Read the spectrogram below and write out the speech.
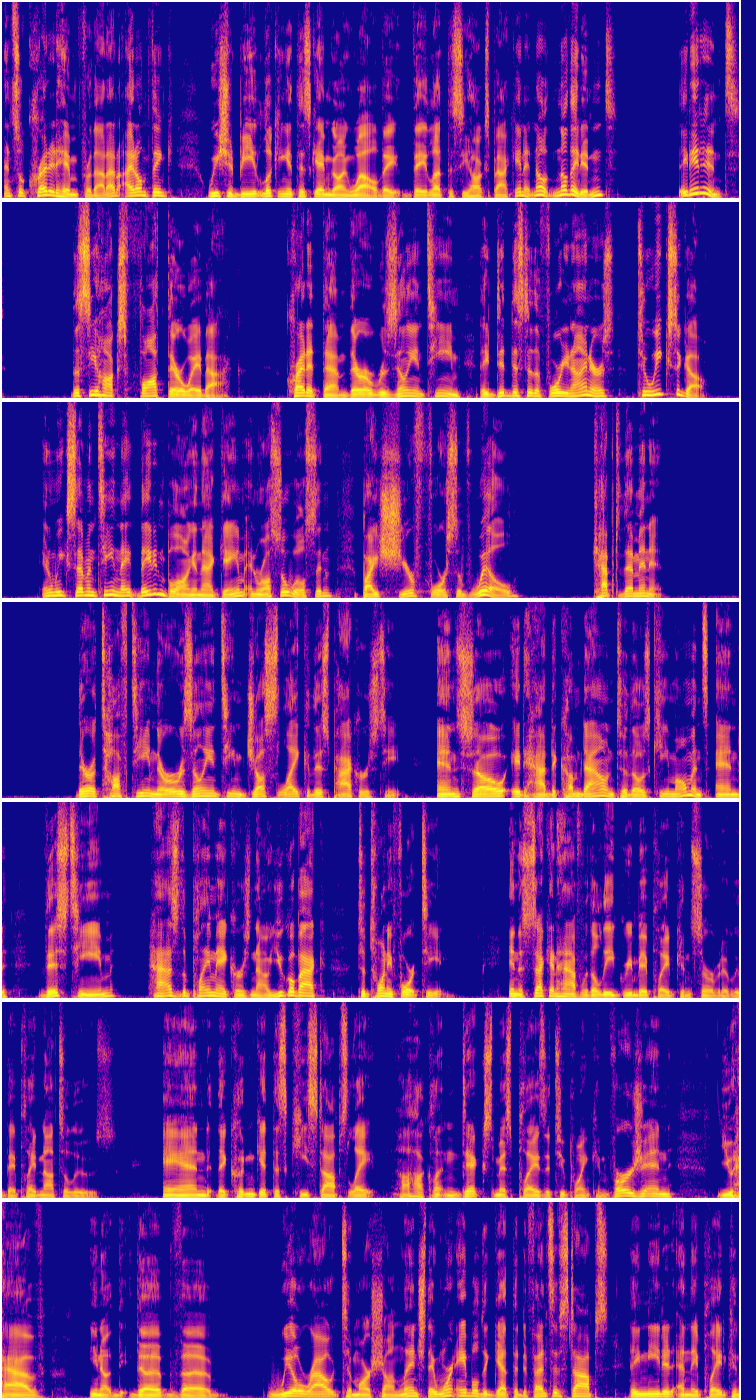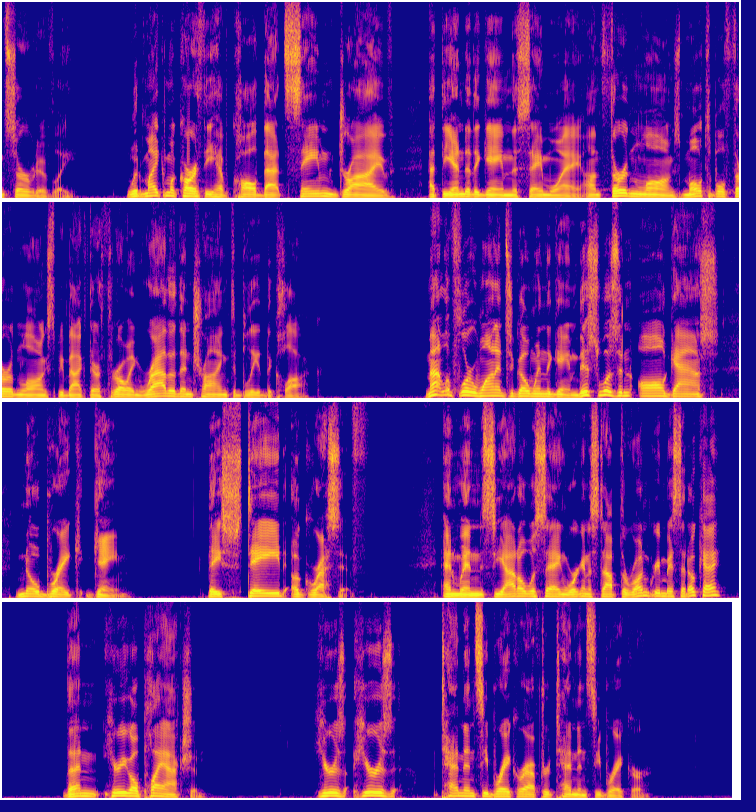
And so credit him for that. I don't think we should be looking at this game going, well, they they let the Seahawks back in it. No, no, they didn't. They didn't. The Seahawks fought their way back. Credit them. They're a resilient team. They did this to the 49ers two weeks ago. In week 17, they, they didn't belong in that game, and Russell Wilson, by sheer force of will, kept them in it. They're a tough team. They're a resilient team, just like this Packers team. And so it had to come down to those key moments. And this team has the playmakers now. You go back to 2014. In the second half with the lead, Green Bay played conservatively. They played not to lose. And they couldn't get this key stops late. Ha Ha, Clinton Dix misplays a two point conversion. You have, you know, the, the, the wheel route to Marshawn Lynch. They weren't able to get the defensive stops they needed, and they played conservatively. Would Mike McCarthy have called that same drive at the end of the game the same way on third and longs, multiple third and longs to be back there throwing rather than trying to bleed the clock? Matt LaFleur wanted to go win the game. This was an all gas, no brake game. They stayed aggressive. And when Seattle was saying, we're going to stop the run, Green Bay said, okay, then here you go, play action. Here's, here's tendency breaker after tendency breaker.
